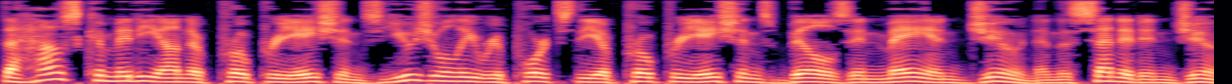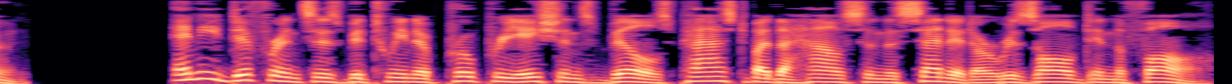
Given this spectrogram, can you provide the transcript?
The House Committee on Appropriations usually reports the appropriations bills in May and June and the Senate in June. Any differences between appropriations bills passed by the House and the Senate are resolved in the fall.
